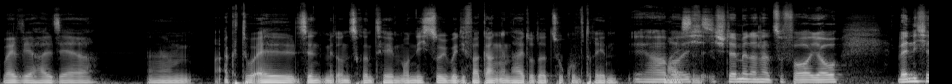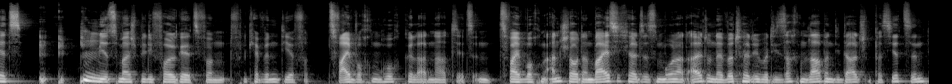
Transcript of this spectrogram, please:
weil wir halt sehr ähm, aktuell sind mit unseren Themen und nicht so über die Vergangenheit oder Zukunft reden. Ja, aber Meistens. ich, ich stelle mir dann halt so vor, yo, wenn ich jetzt mir zum Beispiel die Folge jetzt von, von Kevin, die er vor zwei Wochen hochgeladen hat, jetzt in zwei Wochen anschaue, dann weiß ich halt, es ist ein Monat alt und er wird halt über die Sachen labern, die da halt schon passiert sind.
